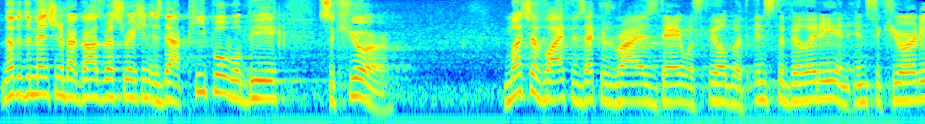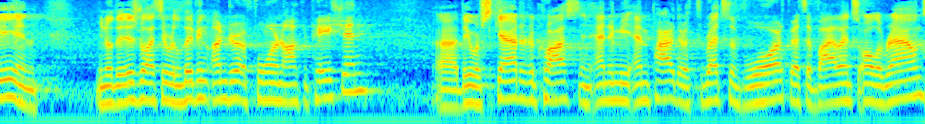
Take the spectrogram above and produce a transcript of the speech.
Another dimension about God's restoration is that people will be secure. Much of life in Zechariah's day was filled with instability and insecurity and you know, the Israelites, they were living under a foreign occupation. Uh, they were scattered across an enemy empire. There were threats of war, threats of violence all around.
